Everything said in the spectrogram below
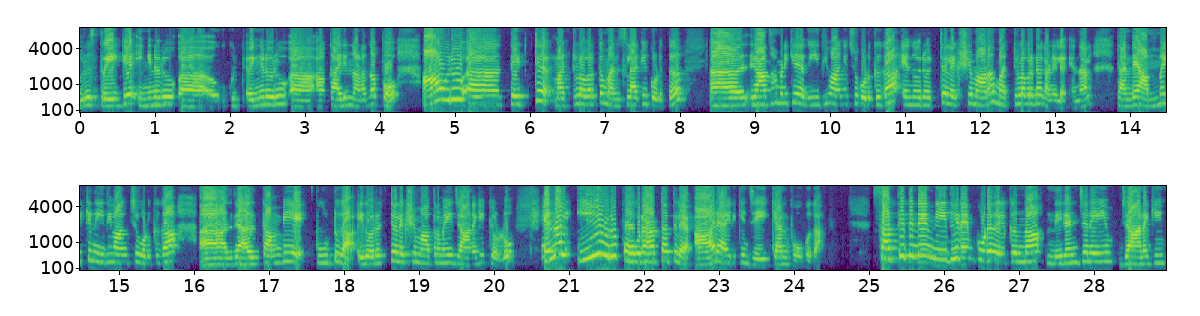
ഒരു സ്ത്രീക്ക് ഇങ്ങനൊരു ഇങ്ങനൊരു കാര്യം നടന്നപ്പോ ആ ഒരു തെറ്റ് മറ്റുള്ളവർക്ക് മനസ്സിലാക്കി കൊടുത്ത് രാധാമണിക്ക് നീതി വാങ്ങിച്ചു കൊടുക്കുക എന്നൊരൊറ്റ ലക്ഷ്യമാണ് മറ്റുള്ളവരുടെ കണ്ണിൽ. എന്നാൽ തന്റെ അമ്മയ്ക്ക് നീതി വാങ്ങിച്ചു കൊടുക്കുക തമ്പിയെ പൂട്ടുക ഇത് ഒരൊറ്റ ലക്ഷ്യം മാത്രമേ ജാനകിക്കുള്ളൂ. എന്നാൽ ഈ ഒരു പോരാട്ടത്തിൽ ആരായിരിക്കും ജയിക്കാൻ പോകുക? സത്യത്തിന്റെയും നീതിയുടെയും കൂടെ നിൽക്കുന്ന നിരഞ്ജനയും ജാനകിയും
